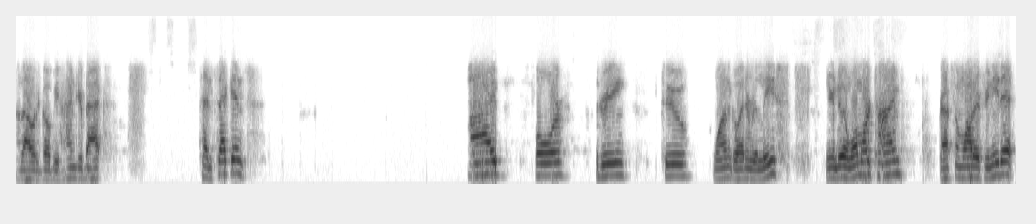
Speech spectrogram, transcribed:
So that would go behind your back. 10 seconds. Five, four, three, two, one. Go ahead and release. You can do it one more time. Grab some water if you need it.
